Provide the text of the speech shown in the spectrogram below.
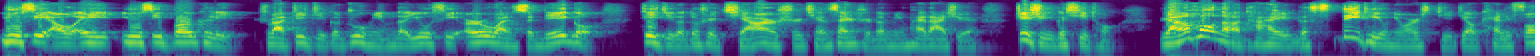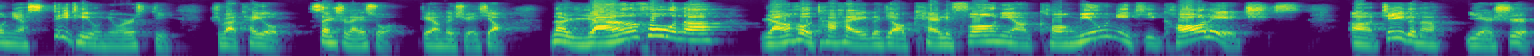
，UCLA、UC Berkeley 是吧？这几个著名的 UC Irvine、San Diego，这几个都是前二十、前三十的名牌大学，这是一个系统。然后呢，它还有一个 State University，叫 California State University，是吧？它有三十来所这样的学校。那然后呢，然后它还有一个叫 California Community Colleges 啊，这个呢也是。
